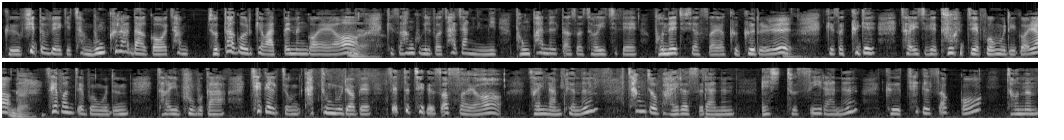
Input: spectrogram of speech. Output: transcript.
그 피드백이 참 뭉클하다고 참 좋다고 이렇게 왔다는 거예요. 네. 그래서 한국일보 사장님이 동판을 떠서 저희 집에 보내주셨어요. 그 글을. 네. 그래서 그게 저희 집의 두 번째 보물이고요. 네. 세 번째 보물은 저희 부부가 책을 좀 같은 무렵에 세트 책을 썼어요. 저희 남편은 창조 바이러스라는 S2C라는 그 책을 썼고 저는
